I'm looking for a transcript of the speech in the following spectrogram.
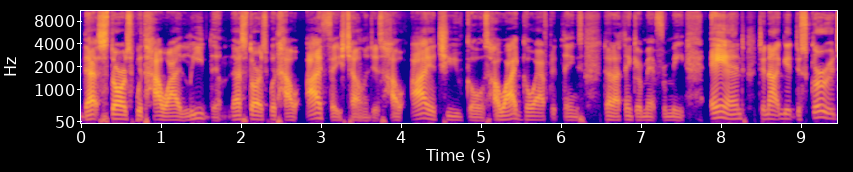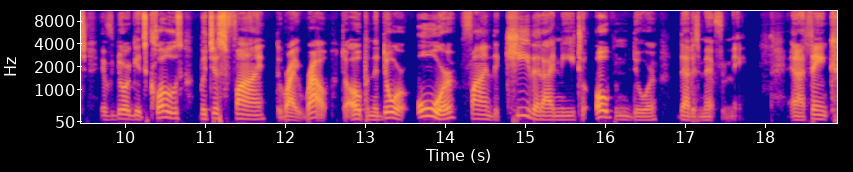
That starts with how I lead them. That starts with how I face challenges, how I achieve goals, how I go after things that I think are meant for me. And to not get discouraged if a door gets closed, but just find the right route to open the door or find the key that I need to open the door that is meant for me. And I think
